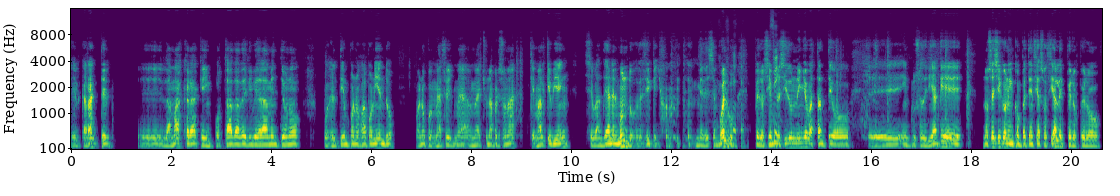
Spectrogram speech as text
el carácter, eh, la máscara, que impostada deliberadamente o no, pues el tiempo nos va poniendo, bueno, pues me, hace, me, ha, hecho una persona que mal que bien se bandea en el mundo, es decir, que yo me desenvuelvo, pero siempre he sido un niño bastante, o eh, incluso diría que, no sé si con incompetencias sociales, pero, pero,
